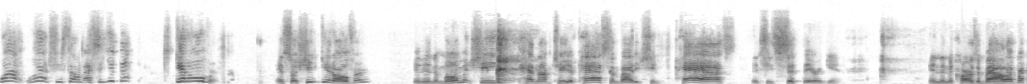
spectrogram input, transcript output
What? What? She's telling me, I said, You that get over. And so she'd get over. And then the moment she had an opportunity to pass somebody, she'd pass and she'd sit there again. And then the cars are bow up. I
